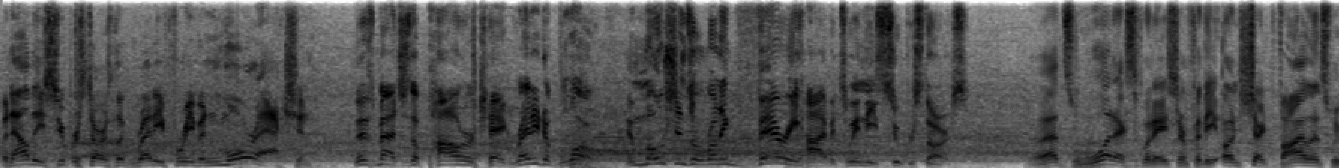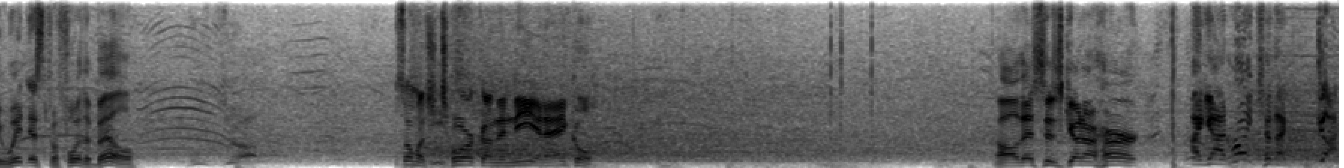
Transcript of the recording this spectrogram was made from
But now these superstars look ready for even more action. This match is a powder keg, ready to blow. Emotions are running very high between these superstars. Well, that's one explanation for the unchecked violence we witnessed before the bell. So much torque on the knee and ankle. Oh, this is gonna hurt. I got right to the gut.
